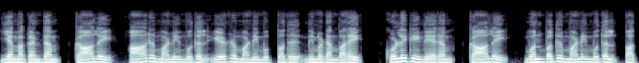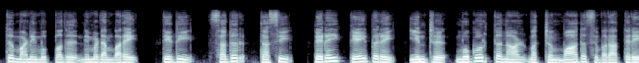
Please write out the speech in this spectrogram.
யமகண்டம் காலை ஆறு மணி முதல் ஏழு மணி முப்பது நிமிடம் வரை குளிகை நேரம் காலை ஒன்பது மணி முதல் பத்து மணி முப்பது நிமிடம் வரை திதி சதுர் தசி பிறை தேய்பிறை இன்று முகூர்த்த நாள் மற்றும் மாத சிவராத்திரி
